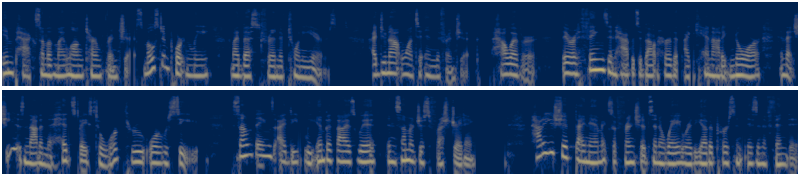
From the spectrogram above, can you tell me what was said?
impacts some of my long term friendships, most importantly, my best friend of 20 years. I do not want to end the friendship. However, there are things and habits about her that I cannot ignore and that she is not in the headspace to work through or receive. Some things I deeply empathize with, and some are just frustrating. How do you shift dynamics of friendships in a way where the other person isn't offended?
